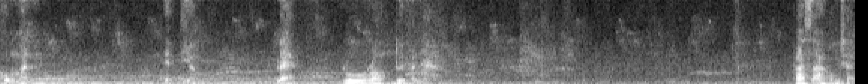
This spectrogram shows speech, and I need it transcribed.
คงมั่นเด็ดเดี่ยว และรู้รอบด้วยปัญญา ภาษาของฉัน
